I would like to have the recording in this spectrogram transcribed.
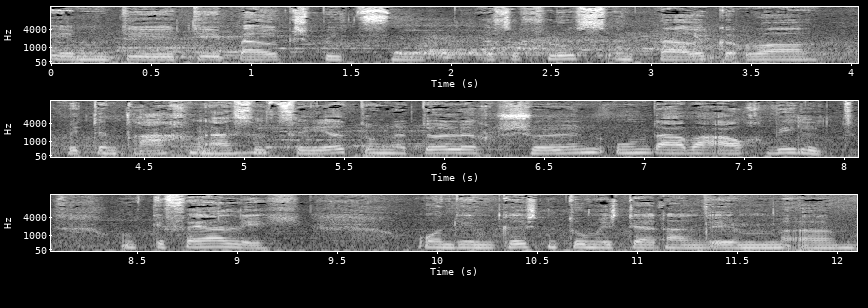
eben die, die Bergspitzen. Also Fluss und Berg war mit den Drachen assoziiert und natürlich schön und aber auch wild und gefährlich. Und im Christentum ist der dann eben ähm,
